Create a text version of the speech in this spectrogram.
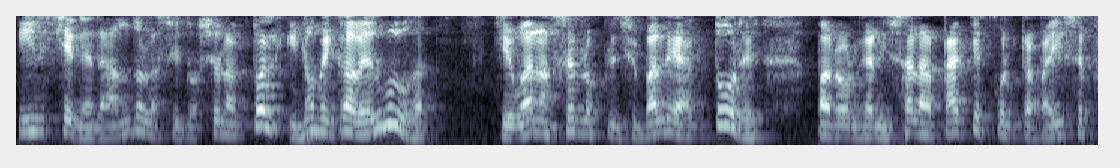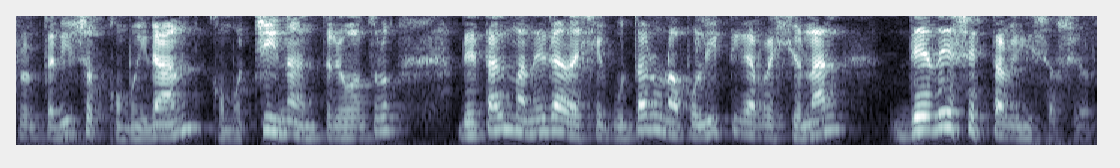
ir generando la situación actual. Y no me cabe duda que van a ser los principales actores para organizar ataques contra países fronterizos como Irán, como China, entre otros, de tal manera de ejecutar una política regional de desestabilización.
